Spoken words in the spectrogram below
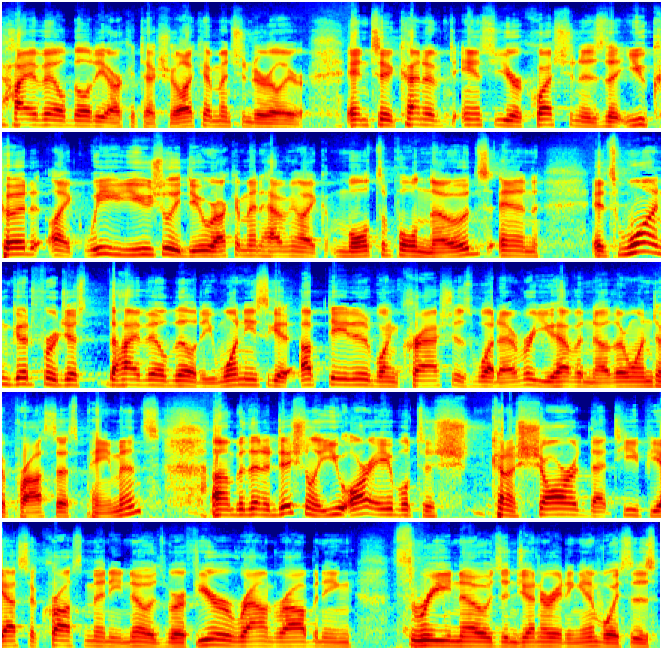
high availability architecture, like I mentioned earlier. And to kind of answer your question is that you could, like we usually do recommend having like multiple nodes. And it's one, good for just the high availability. One needs to get updated, one crashes, whatever. You have another one to process payments. Um, but then additionally, you are able to kind of shard that TPS across many nodes, where if you're round robining three nodes and generating invoices,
